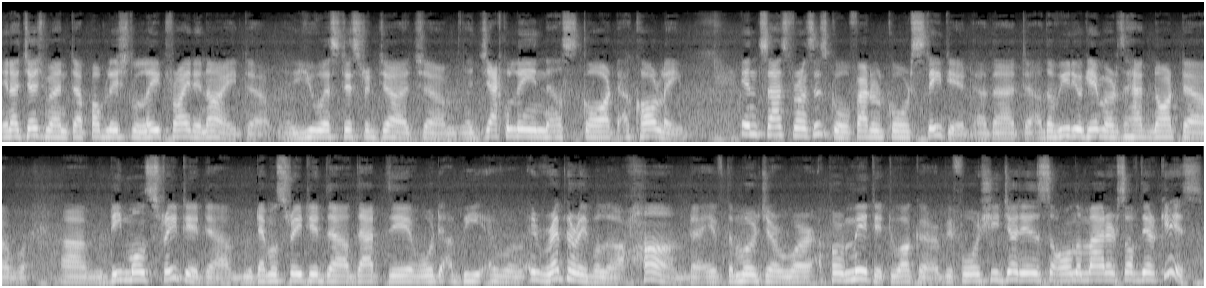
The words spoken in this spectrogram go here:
In a judgment published late Friday night, U.S. District Judge um, Jacqueline Scott Corley in San Francisco, federal court stated that the video gamers had not um, demonstrated uh, demonstrated uh, that they would be irreparable harmed if the merger were permitted to occur before she judges on the merits of their case.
